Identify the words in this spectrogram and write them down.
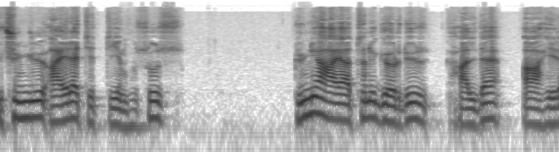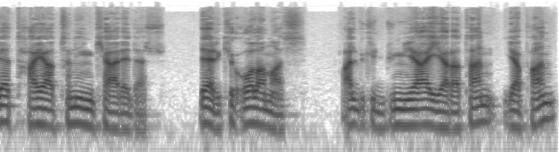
Üçüncü hayret ettiğim husus, dünya hayatını gördüğü halde ahiret hayatını inkar eder. Der ki olamaz. Halbuki dünyayı yaratan, yapan,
